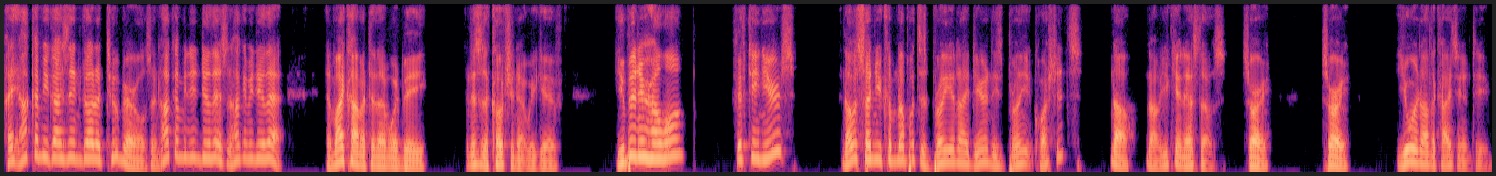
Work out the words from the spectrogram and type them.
Hey, how come you guys didn't go to two barrels? And how come you didn't do this? And how come you do that? And my comment to them would be, and this is a coaching that we give, you've been here how long? 15 years? And all of a sudden you' coming up with this brilliant idea and these brilliant questions? No, no, you can't ask those. Sorry. Sorry. You weren't on the Kaizen team.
